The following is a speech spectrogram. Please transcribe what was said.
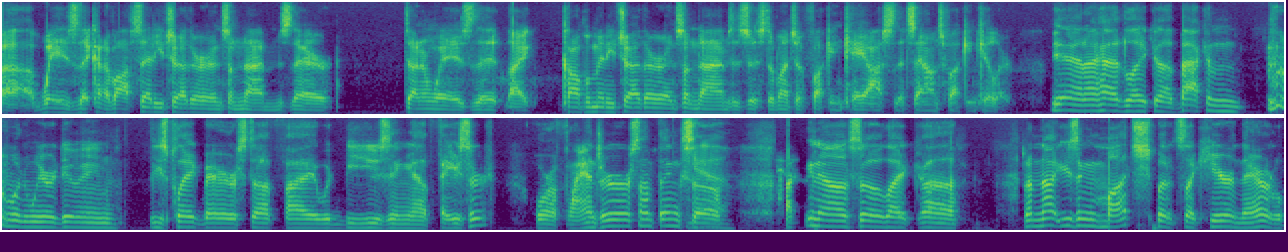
uh, ways that kind of offset each other, and sometimes they're done in ways that like complement each other, and sometimes it's just a bunch of fucking chaos that sounds fucking killer. Yeah, and I had like uh, back in when we were doing these plague bearer stuff, I would be using a phaser or a flanger or something. So, Yeah. you know, so like uh, I'm not using much, but it's like here and there it'll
